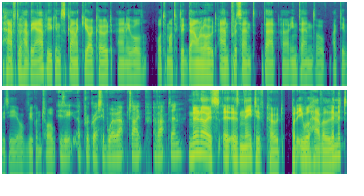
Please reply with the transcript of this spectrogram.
have to have the app. You can scan a QR code and it will automatically download and present that uh, intent or activity or view control. Is it a progressive web app type of app then? No, no, it's, it's native code but it will have a limit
